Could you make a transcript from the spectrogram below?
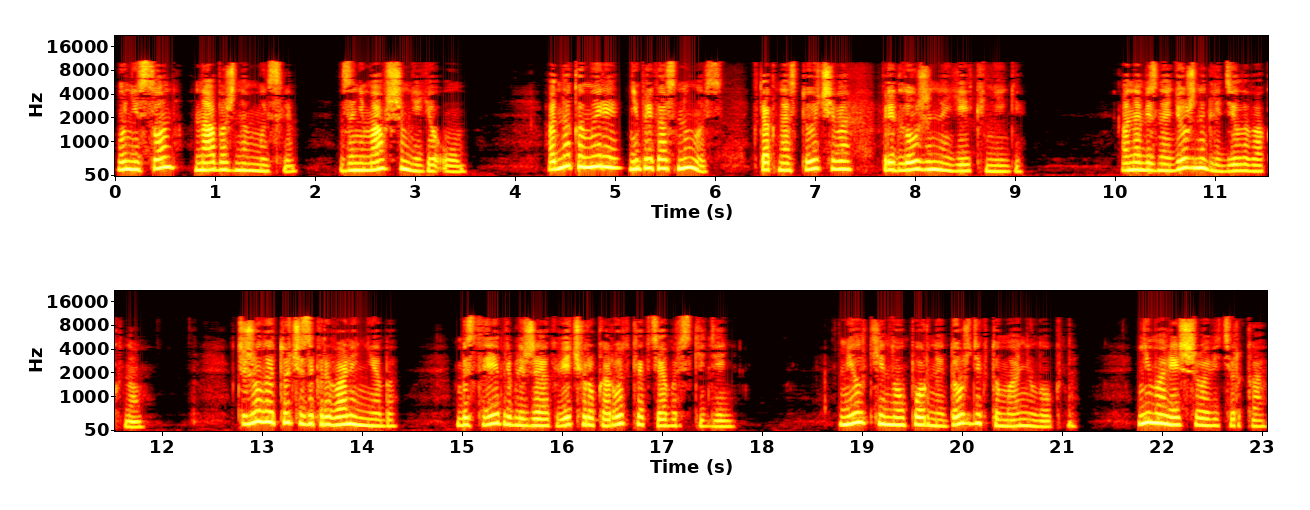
в унисон набожным мыслям, занимавшим ее ум. Однако Мэри не прикоснулась, к так настойчиво предложенной ей книге. Она безнадежно глядела в окно. Тяжелые тучи закрывали небо, быстрее приближая к вечеру короткий октябрьский день. Мелкий, но упорный дождик туманил окна. Ни малейшего ветерка.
